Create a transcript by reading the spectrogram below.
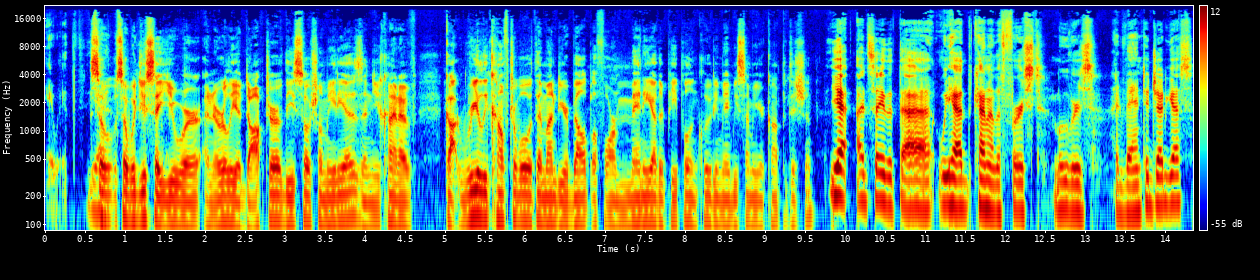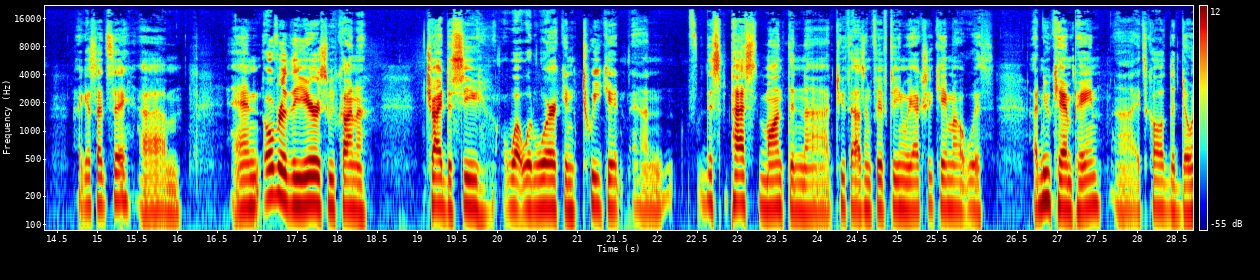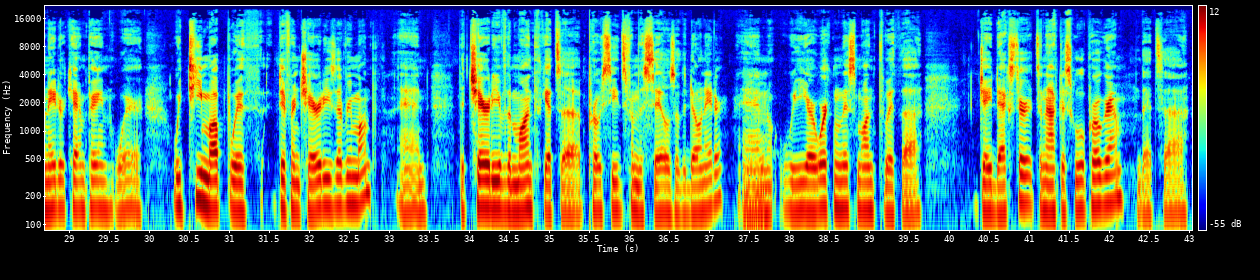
Yeah. So, so would you say you were an early adopter of these social medias, and you kind of got really comfortable with them under your belt before many other people, including maybe some of your competition? Yeah, I'd say that uh, we had kind of the first movers advantage, I'd guess. I guess I'd say. Um, and over the years, we've kind of tried to see what would work and tweak it. And this past month in uh, 2015, we actually came out with a new campaign. Uh, it's called the Donator Campaign, where we team up with different charities every month, and the charity of the month gets uh, proceeds from the sales of the donator. Mm-hmm. And we are working this month with uh, Jay Dexter. It's an after-school program that's uh,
